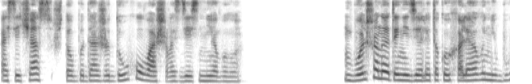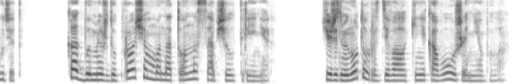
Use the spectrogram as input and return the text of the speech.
А сейчас, чтобы даже духу вашего здесь не было. Больше на этой неделе такой халявы не будет», как бы, между прочим, монотонно сообщил тренер. Через минуту в раздевалке никого уже не было.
